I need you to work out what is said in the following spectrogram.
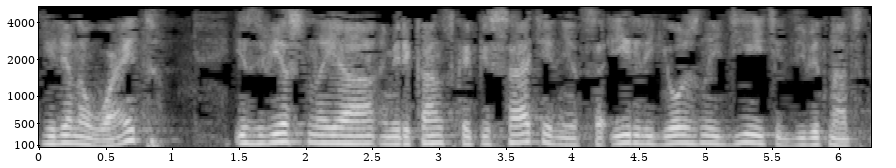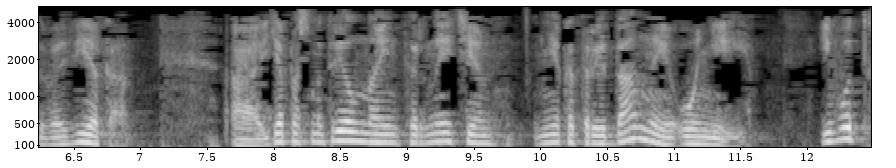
Елена Уайт, известная американская писательница и религиозный деятель XIX века. А, я посмотрел на интернете некоторые данные о ней, и вот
